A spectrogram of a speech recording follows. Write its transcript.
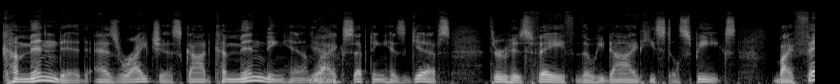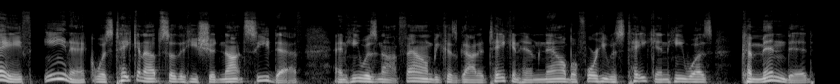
commended as righteous, God commending him Yeah. by accepting his gifts through his faith. Though he died, he still speaks. By faith, Enoch was taken up so that he should not see death, and he was not found because God had taken him. Now, before he was taken, he was commended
